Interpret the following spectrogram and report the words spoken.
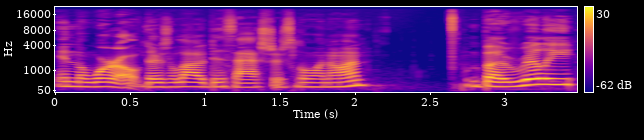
in the world, there's a lot of disasters going on. But really,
